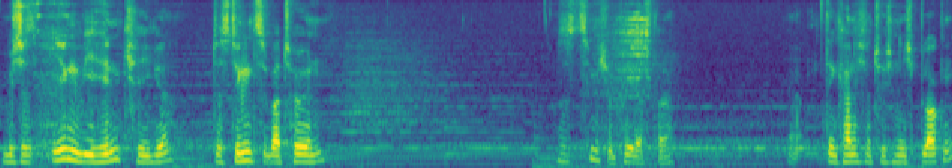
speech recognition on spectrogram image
Damit ich das irgendwie hinkriege, das Ding zu übertönen. Das ist ziemlich OP, das Teil. Ja, den kann ich natürlich nicht blocken.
